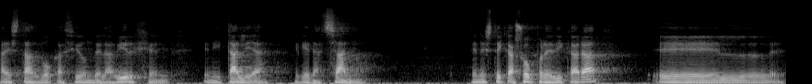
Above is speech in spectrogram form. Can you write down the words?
a esta advocación de la Virgen en Italia, Genazzano, en este caso predicará el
